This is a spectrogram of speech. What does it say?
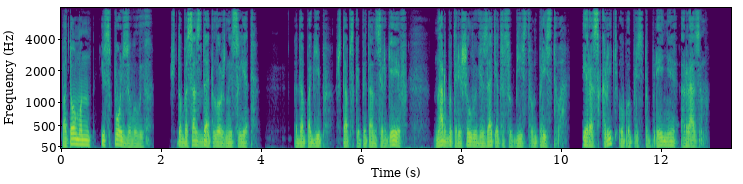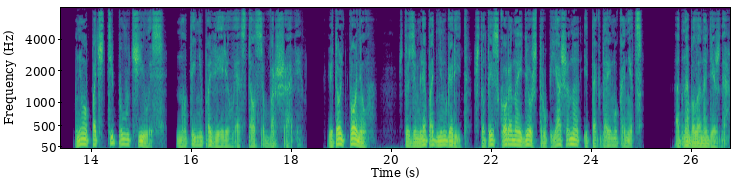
Потом он использовал их, чтобы создать ложный след. Когда погиб штабс-капитан Сергеев, Нарбут решил увязать это с убийством пристава и раскрыть оба преступления разом. У него почти получилось, но ты не поверил и остался в Варшаве. Витольд понял, что земля под ним горит, что ты скоро найдешь труп Яшина, и тогда ему конец. Одна была надежда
